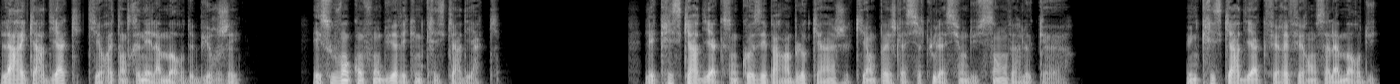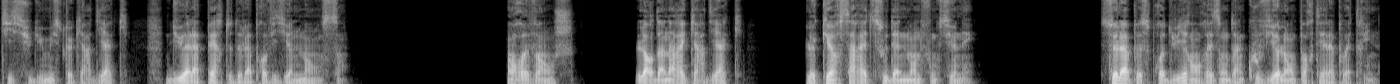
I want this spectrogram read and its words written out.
L'arrêt cardiaque, qui aurait entraîné la mort de Burger, est souvent confondu avec une crise cardiaque. Les crises cardiaques sont causées par un blocage qui empêche la circulation du sang vers le cœur. Une crise cardiaque fait référence à la mort du tissu du muscle cardiaque due à la perte de l'approvisionnement en sang. En revanche, lors d'un arrêt cardiaque, le cœur s'arrête soudainement de fonctionner. Cela peut se produire en raison d'un coup violent porté à la poitrine.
